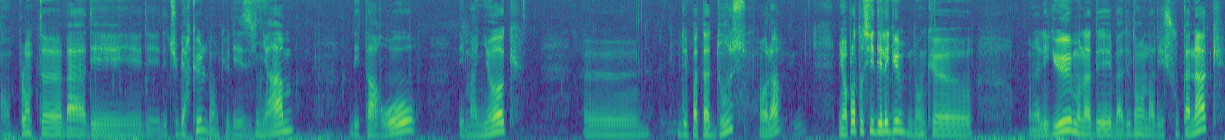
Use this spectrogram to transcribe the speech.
On plante euh, bah, des, des- des tubercules, donc des ignames, des tarots, des maniocs, euh, des patates douces, voilà. Mais on plante aussi des légumes. Donc euh, on a légumes, on a des. Bah, dedans on a des choux canaques,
